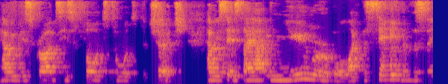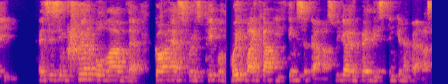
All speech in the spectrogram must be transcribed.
how he describes his thoughts towards the church. How he says they are innumerable, like the sand of the sea. It's this incredible love that God has for his people. We wake up, he thinks about us. We go to bed, he's thinking about us.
